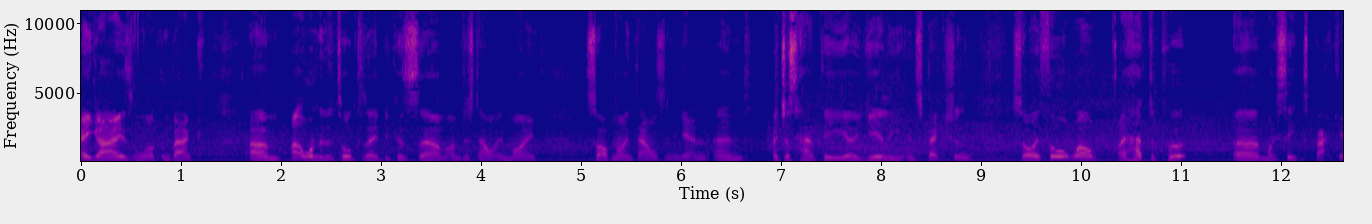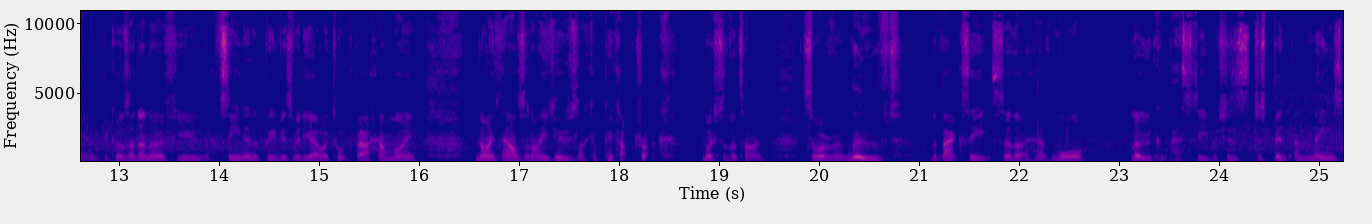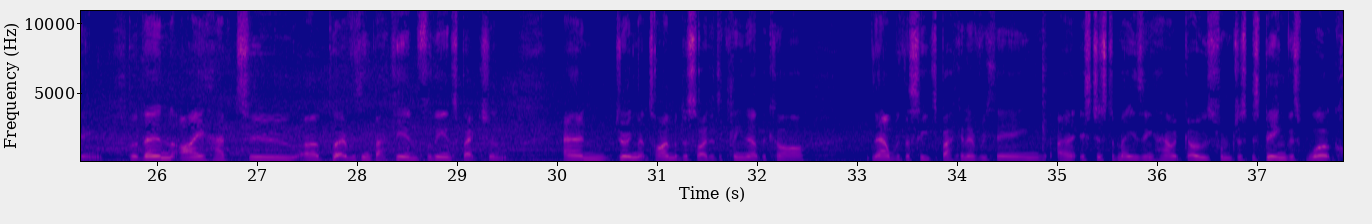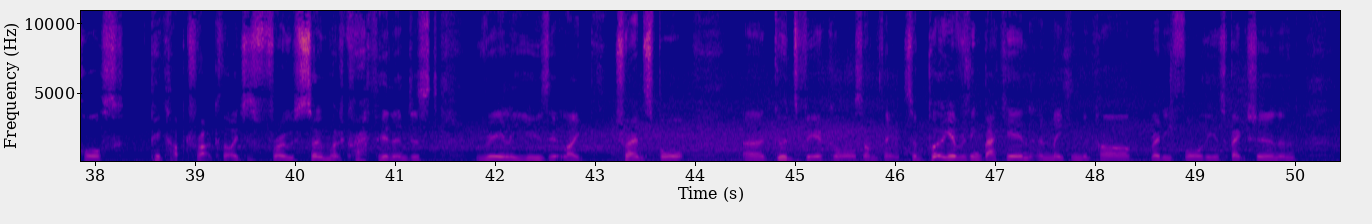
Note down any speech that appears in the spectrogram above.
Hey guys and welcome back. Um, I wanted to talk today because um, I'm just out in my Saab 9000 again and I just had the uh, yearly inspection. So I thought well I had to put uh, my seats back in because I don't know if you have seen in the previous video I talked about how my 9000 I use like a pickup truck most of the time. So I removed the back seats so that I have more loading capacity which has just been amazing. But then I had to uh, put everything back in for the inspection and during that time I decided to clean out the car now with the seats back and everything. Uh, it's just amazing how it goes from just being this workhorse pickup truck that I just throw so much crap in and just really use it like transport uh, goods vehicle or something. So putting everything back in and making the car ready for the inspection and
